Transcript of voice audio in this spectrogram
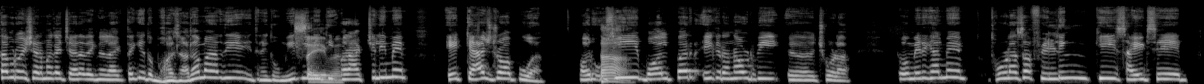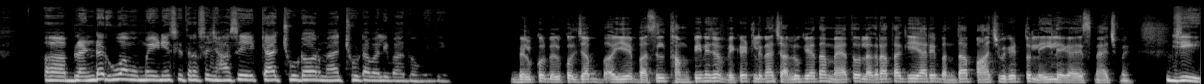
तब रोहित शर्मा का चेहरा देखने लायक था कि तो बहुत ज़्यादा मार दिए इतनी तो उम्मीद नहीं थी। और एक्चुअली में एक कैच ड्रॉप हुआ और हाँ. उसी। बॉल पर एक रनआउट भी छोड़ा। तो मेरे ख्याल में थोड़ा सा फील्डिंग की साइड से ब्लंडर हुआ मुंबई इंडियंस की तरफ़ से जहाँ से कैच छूटा और मैच छूटा वाली बात हो गई थी। बिल्कुल बिल्कुल। जब ये बसिल थम्पी ने जब विकेट लेना चालू किया था मैं तो लग रहा था कि यार ये बंदा पाँच विकेट तो ले ही लेगा इस मैच में। जी।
